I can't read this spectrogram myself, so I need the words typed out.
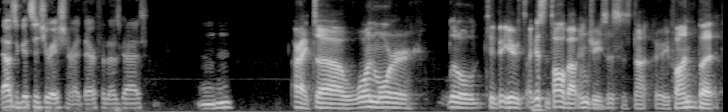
that was a good situation right there for those guys. hmm All right, uh, one more little tidbit here. I guess it's all about injuries. This is not very fun, but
